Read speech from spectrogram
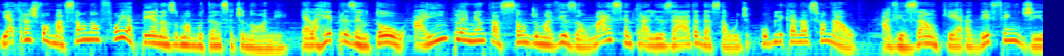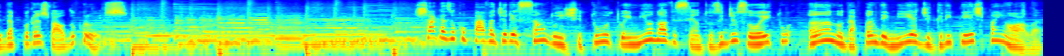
E a transformação não foi apenas uma mudança de nome. Ela representou a implementação de uma visão mais centralizada da saúde pública nacional, a visão que era defendida por Oswaldo Cruz. Chagas ocupava a direção do Instituto em 1918, ano da pandemia de gripe espanhola,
